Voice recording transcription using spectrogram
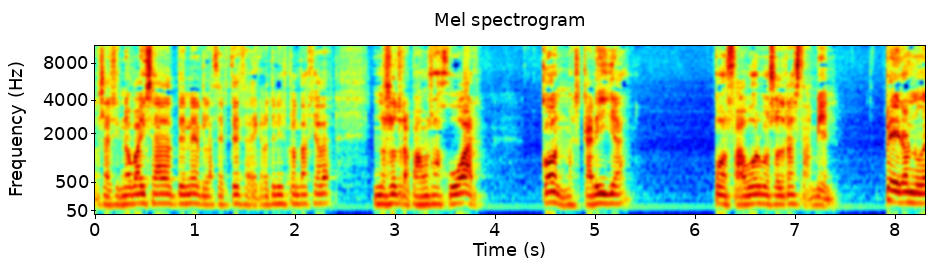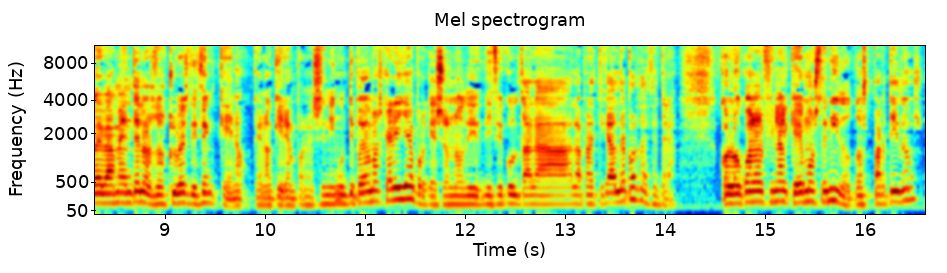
o sea, si no vais a tener la certeza de que no tenéis contagiadas, nosotras vamos a jugar con mascarilla, por favor vosotras también pero nuevamente los dos clubes dicen que no, que no quieren ponerse ningún tipo de mascarilla porque eso no dificulta la, práctica del deporte, etc. Con lo cual al final que hemos tenido dos partidos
